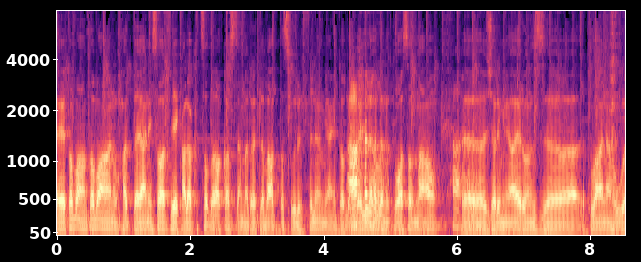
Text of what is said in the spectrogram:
إيه طبعا طبعا وحتى يعني صار في هيك علاقة صداقة استمرت لبعد تصوير الفيلم يعني. طبعا آه هلا متواصل معه آه, آه جيريمي آيرونز آه طلعنا هو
